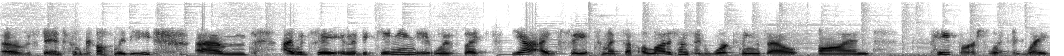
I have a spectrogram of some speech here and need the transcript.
of stand up comedy, um, I would say in the beginning it was like, yeah, I'd say it to myself. A lot of times I'd work things out on paper. So like I'd write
